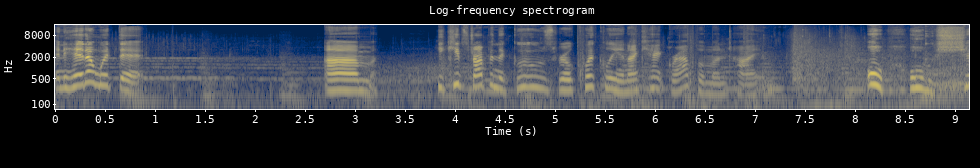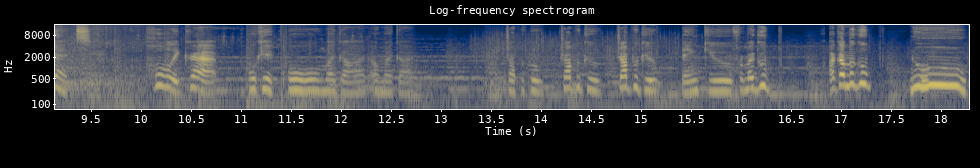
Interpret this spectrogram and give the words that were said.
and hit him with it? Um, he keeps dropping the goos real quickly, and I can't grab him on time. Oh, oh shit! Holy crap! Okay. Oh my god. Oh my god. Drop a goo. Drop a goo. Drop a goo. Thank you for my goop. I got my goop. No.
